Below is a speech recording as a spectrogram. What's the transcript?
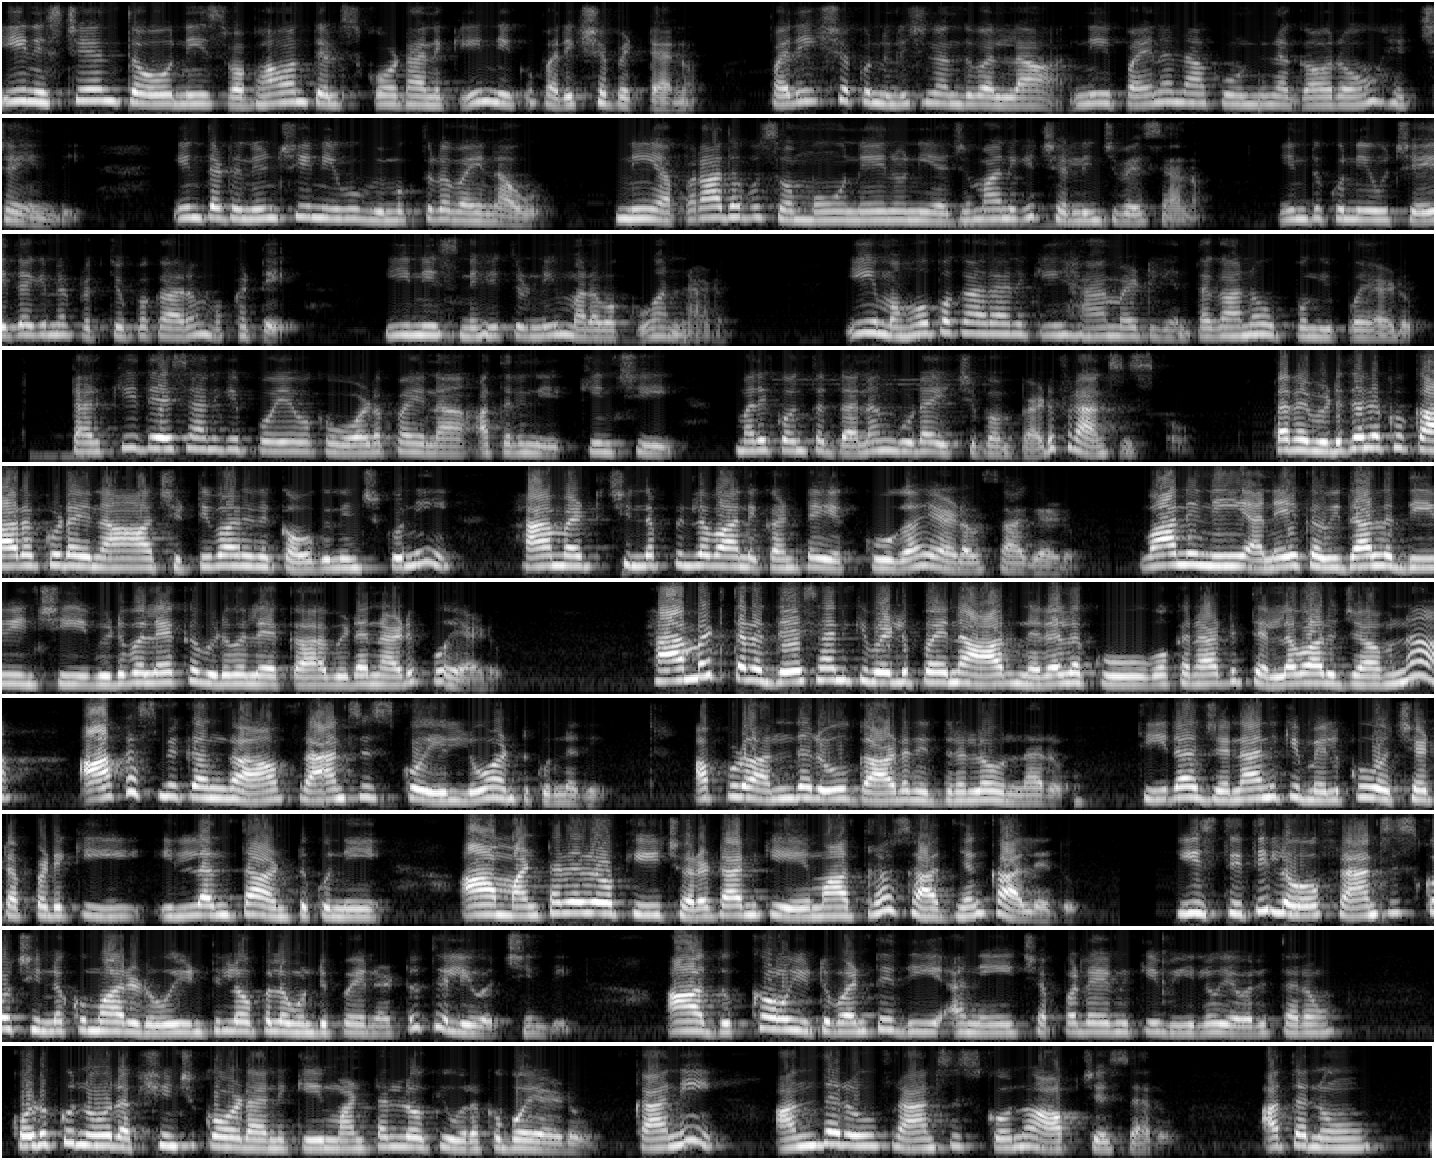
ఈ నిశ్చయంతో నీ స్వభావం తెలుసుకోవడానికి నీకు పరీక్ష పెట్టాను. పరీక్షకు నిలిచినందువల్ల నీ పైన నాకు ఉండిన గౌరవం హెచ్చయింది. ఇంతటి నుంచి నీవు విముక్తుడవైనావు. నీ అపరాధపు సొమ్ము నేను నీ యజమానికి చెల్లించి వేశాను. ఇందుకు నీవు చేయదగిన ప్రత్యుపకారం ఒకటే. ఈ నీ స్నేహితుడిని మరవకు అన్నాడు. ఈ మహోపకారానికి హ్యామెట్ ఎంతగానో ఉప్పొంగిపోయాడు. టర్కీ దేశానికి పోయే ఒక ఓడపైన అతనిని ఎక్కించి మరికొంత ధనం కూడా ఇచ్చి పంపాడు ఫ్రాన్సిస్కో. తన విడుదలకు కారకుడైన ఆ చిట్టివారిని కౌగిలించుకుని హ్యామెట్ చిన్నపిల్లవాని కంటే ఎక్కువగా ఏడవసాగాడు. వానిని అనేక విధాల దీవించి విడవలేక విడవలేక విడనాడిపోయాడు. హ్యామెట్ తన దేశానికి వెళ్ళిపోయిన ఆరు నెలలకు ఒకనాటి తెల్లవారుజామున ఆకస్మికంగా ఫ్రాన్సిస్కో ఇల్లు అంటుకున్నది. అప్పుడు అందరూ గాఢ నిద్రలో ఉన్నారు. తీరా జనానికి మెలకు వచ్చేటప్పటికి ఇల్లంతా అంటుకుని ఆ మంటలలోకి చొరటానికి ఏమాత్రం సాధ్యం కాలేదు. ఈ స్థితిలో ఫ్రాన్సిస్కో చిన్న కుమారుడు ఇంటి లోపల ఉండిపోయినట్టు తెలియవచ్చింది. ఆ దుఃఖం ఇటువంటిది అని చెప్పలేనికి వీలు ఎవరితరం కొడుకును రక్షించుకోవడానికి మంటల్లోకి ఉరకబోయాడు. కానీ అందరూ ఫ్రాన్సిస్కోను ఆఫ్ చేశారు. అతను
